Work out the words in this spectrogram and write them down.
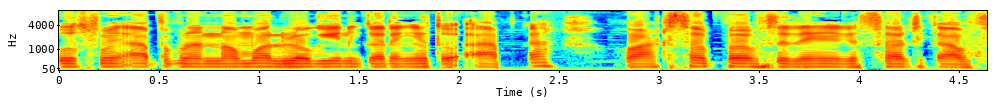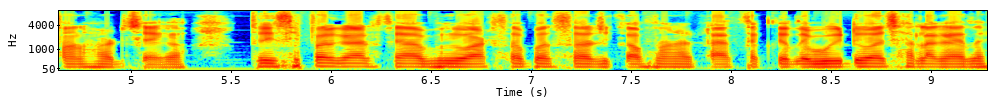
उसमें आप अपना नंबर लॉगिन करेंगे तो आपका व्हाट्सअप पर से देंगे कि सर्च का ऑप्शन हट जाएगा। तो इसी प्रकार से आप भी व्हाट्सअप पर सर्च का ऑप्शन हटा सकते हैं तो वीडियो अच्छा लगा तो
